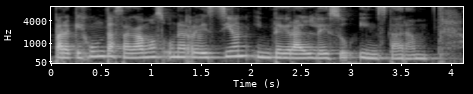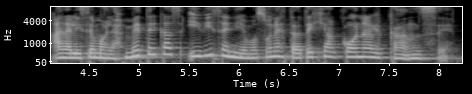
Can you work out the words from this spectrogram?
para que juntas hagamos una revisión integral de su Instagram. Analicemos las métricas y diseñemos una estrategia con alcance.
